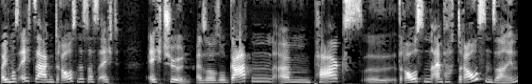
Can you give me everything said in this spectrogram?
Weil ich muss echt sagen, draußen ist das echt echt schön. Also so Garten, ähm, Parks, äh, draußen, einfach draußen sein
